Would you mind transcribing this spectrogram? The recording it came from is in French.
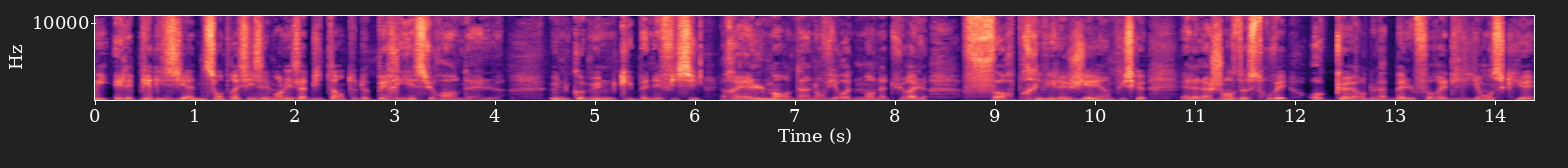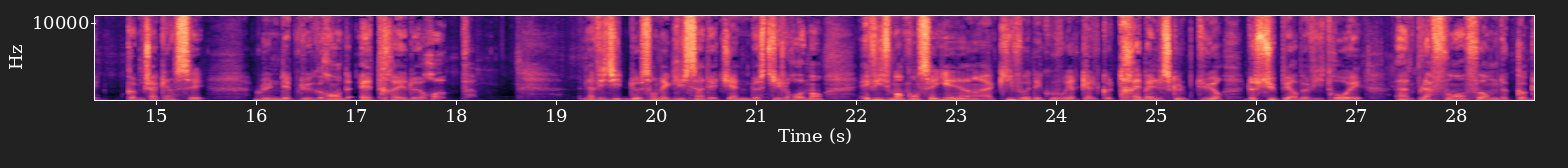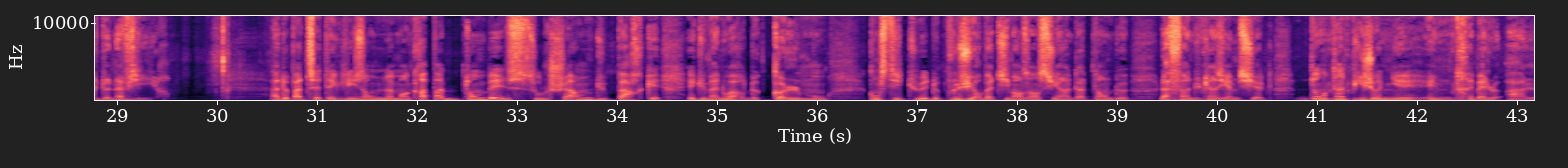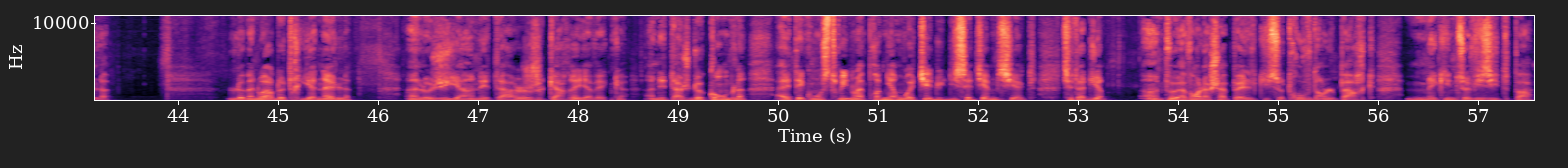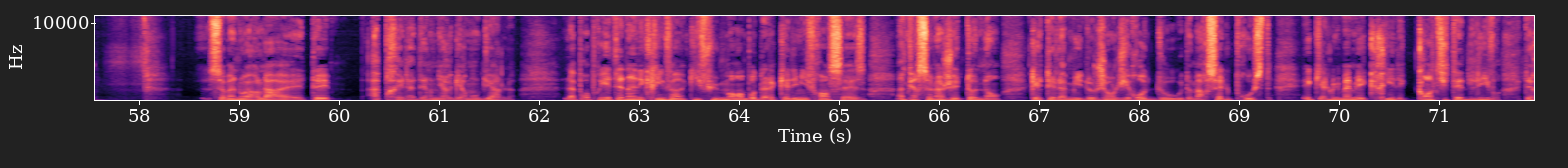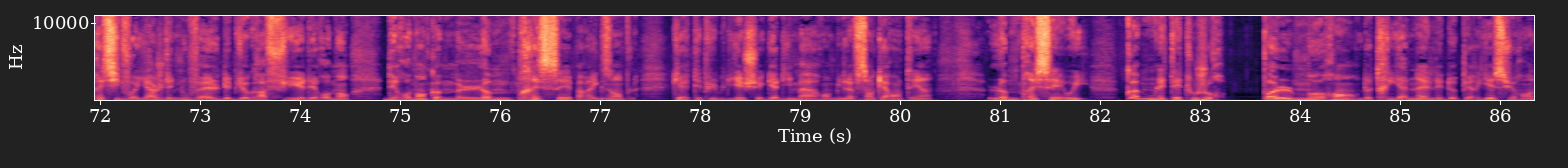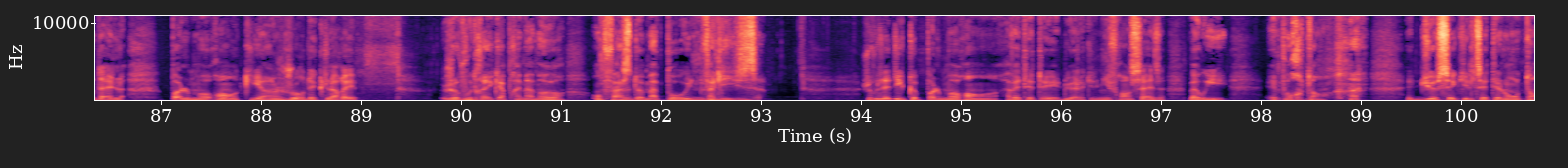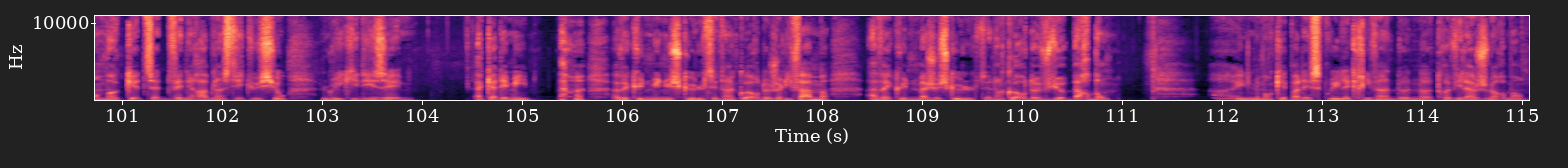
Oui, et les Périsiennes sont précisément les habitantes de Périer-sur-Andelle, une commune qui bénéficie réellement d'un environnement naturel fort privilégié, hein, puisque elle a la chance de se trouver au cœur de la belle forêt de Lyons, qui est, comme chacun sait, l'une des plus grandes hêtraies d'Europe. La visite de son église Saint-Étienne, de style roman, est vivement conseillée hein, à qui veut découvrir quelques très belles sculptures, de superbes vitraux et un plafond en forme de coque de navire. À deux pas de cette église, on ne manquera pas de tomber sous le charme du parc et, du manoir de Colmont, constitué de plusieurs bâtiments anciens datant de la fin du XVe siècle, dont un pigeonnier et une très belle halle. Le manoir de Trianel, un logis à un étage carré avec un étage de comble, a été construit dans la première moitié du XVIIe siècle, c'est-à-dire un peu avant la chapelle qui se trouve dans le parc, mais qui ne se visite pas. Ce manoir-là a été après la dernière guerre mondiale, la propriété d'un écrivain qui fut membre de l'Académie française, un personnage étonnant, qui était l'ami de Jean Giraudoux, de Marcel Proust, et qui a lui-même écrit des quantités de livres, des récits de voyage, des nouvelles, des biographies et des romans, des romans comme L'homme pressé, par exemple, qui a été publié chez Gallimard en 1941. L'homme pressé, oui, comme l'était toujours Paul Morand de Trianel et de Perrier-sur-Andelle, Paul Morand qui a un jour déclaré je voudrais qu'après ma mort, on fasse de ma peau une valise. Je vous ai dit que Paul Morand avait été élu à l'Académie française. Ben oui, et pourtant, Dieu sait qu'il s'était longtemps moqué de cette vénérable institution, lui qui disait Académie, avec une minuscule, c'est un corps de jolie femme, avec une majuscule, c'est un corps de vieux barbon. Ah, il ne manquait pas d'esprit, l'écrivain de notre village normand.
